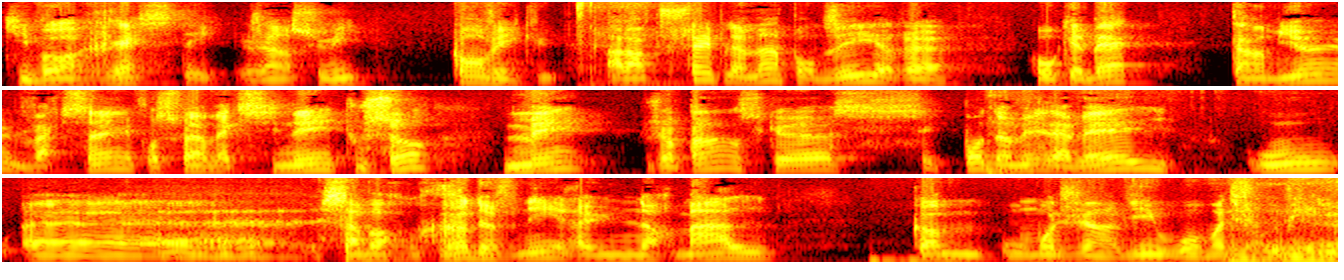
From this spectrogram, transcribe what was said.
qui va rester, j'en suis convaincu. Alors, tout simplement pour dire euh, qu'au Québec, tant mieux, le vaccin, il faut se faire vacciner, tout ça, mais je pense que c'est pas demain la veille où euh, ça va redevenir à une normale comme au mois de janvier ou au mois de février.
